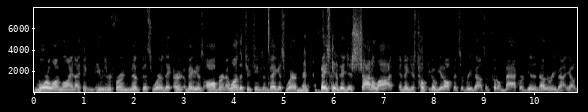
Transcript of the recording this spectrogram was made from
more along the line, I think he was referring to Memphis, where they, or maybe it was Auburn, one of the two teams in Vegas, where Memphis, basically yeah. they just shot a lot and they just hope to go get offensive rebounds and put them back or get another rebound. You know,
